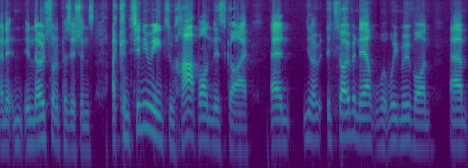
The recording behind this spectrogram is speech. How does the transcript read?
and in, in those sort of positions are continuing to harp on this guy. And, you know, it's over now. We move on. Um,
